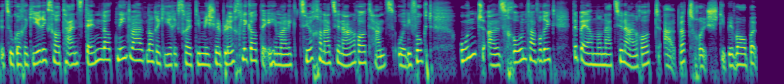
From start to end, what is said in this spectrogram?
der Zuger Regierungsrat Heinz Denler, die Nidwaldner Regierungsrätin Michel Blöchliger, der ehemalige Zürcher Nationalrat Hans-Uli Vogt und als Kronfavorit der Berner Nationalrat Albert Rösti beworben.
